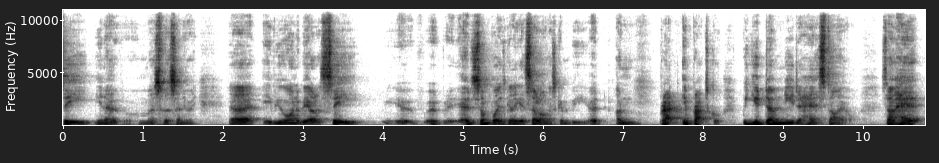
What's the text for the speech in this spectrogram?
see. You know, most of us anyway. Uh, if you want to be able to see, at some point it's going to get so long it's going to be uh, impractical. But you don't need a hairstyle. So hair,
